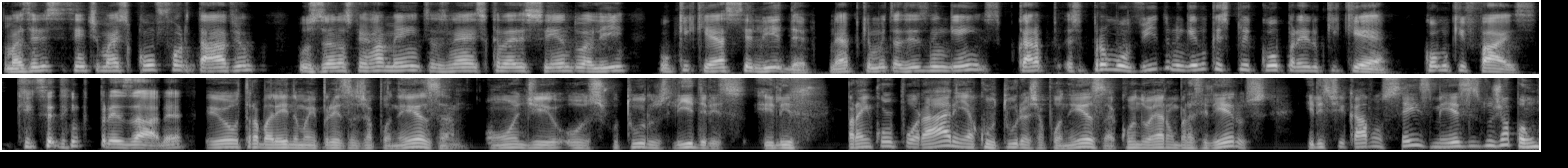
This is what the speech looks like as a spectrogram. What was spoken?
mas ele se sente mais confortável usando as ferramentas, né, esclarecendo ali o que, que é ser líder, né, porque muitas vezes ninguém, o cara é promovido, ninguém nunca explicou para ele o que, que é como que faz? O que você tem que prezar, né? Eu trabalhei numa empresa japonesa onde os futuros líderes, eles para incorporarem a cultura japonesa quando eram brasileiros, eles ficavam seis meses no Japão.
